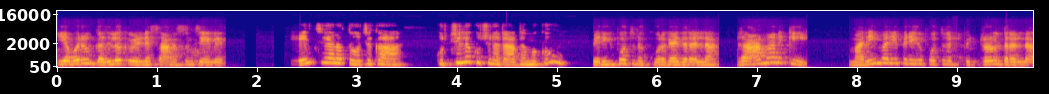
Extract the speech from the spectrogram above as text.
ఎవరూ గదిలోకి వెళ్ళే సాహసం చేయలేదు. ఏం చేయాలో తోచక కుర్చీలో కూర్చున్న రాధమ్మకు పెరిగిపోతున్న కూరగాయ ధరల్లా రామానికి మరీ మరీ పెరిగిపోతున్న పెట్రోల్ ధరల్లా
